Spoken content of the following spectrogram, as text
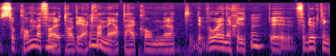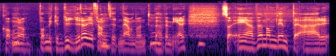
så kommer mm. företag räkna mm. med att det här kommer att, det, vår energiförbrukning mm. kommer att vara mycket dyrare i framtiden även om vi inte behöver mer. Så även om det inte är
